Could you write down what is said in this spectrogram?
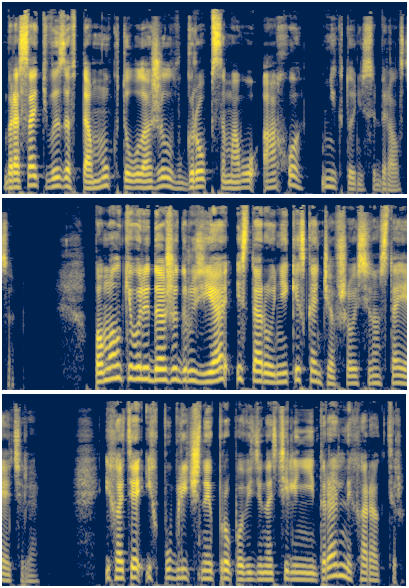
Бросать вызов тому, кто уложил в гроб самого Ахо, никто не собирался. Помалкивали даже друзья и сторонники скончавшегося настоятеля. И хотя их публичные проповеди носили нейтральный характер,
